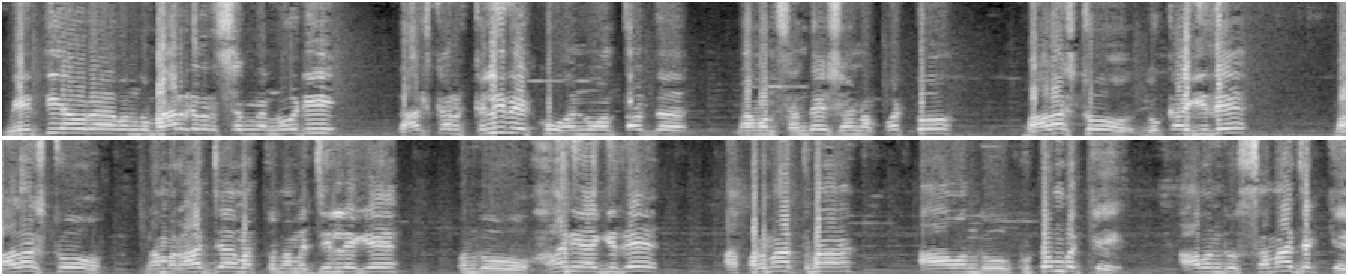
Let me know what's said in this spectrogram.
ಮೇತಿ ಅವರ ಒಂದು ಮಾರ್ಗದರ್ಶನ ನೋಡಿ ರಾಜಕಾರಣ ಕಲಿಬೇಕು ಅನ್ನುವಂಥದ್ದು ನಾವೊಂದು ಸಂದೇಶವನ್ನು ಕೊಟ್ಟು ಬಹಳಷ್ಟು ದುಃಖ ಆಗಿದೆ. ಬಹಳಷ್ಟು ನಮ್ಮ ರಾಜ್ಯ ಮತ್ತು ನಮ್ಮ ಜಿಲ್ಲೆಗೆ ಒಂದು ಹಾನಿಯಾಗಿದೆ. ಆ ಪರಮಾತ್ಮ ಆ ಒಂದು ಕುಟುಂಬಕ್ಕೆ, ಆ ಒಂದು ಸಮಾಜಕ್ಕೆ,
